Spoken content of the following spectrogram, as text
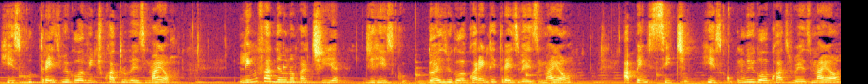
risco 3,24 vezes maior, linfadenopatia, de risco 2,43 vezes maior, apendicite, risco 1,4 vezes maior,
